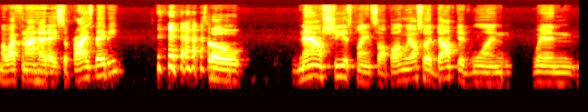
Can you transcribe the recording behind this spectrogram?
My wife and I had a surprise baby. so now she is playing softball, and we also adopted one when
